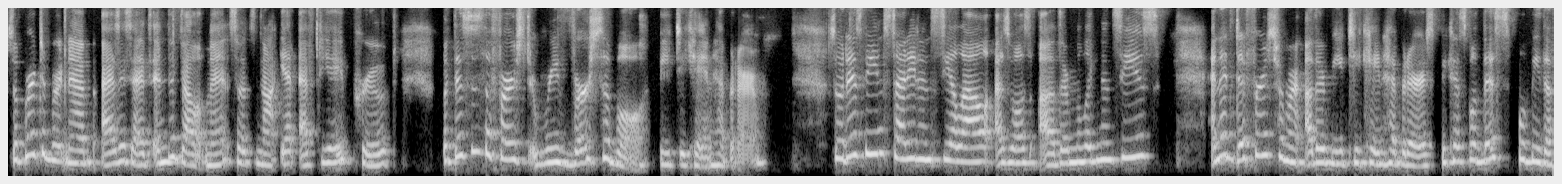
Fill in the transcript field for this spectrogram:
So pirtobrutinib, as I said, it's in development, so it's not yet FDA approved, but this is the first reversible BTK inhibitor. So it is being studied in CLL as well as other malignancies, and it differs from our other BTK inhibitors because well, this will be the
